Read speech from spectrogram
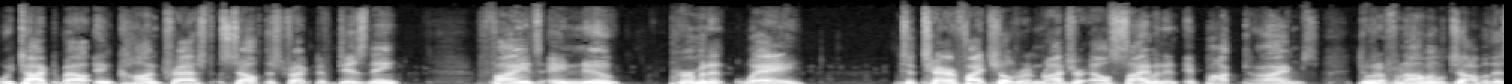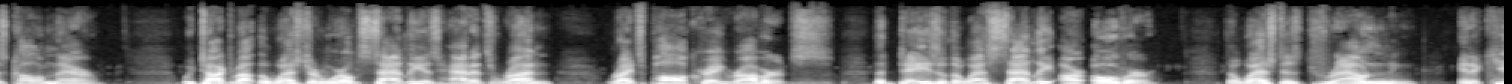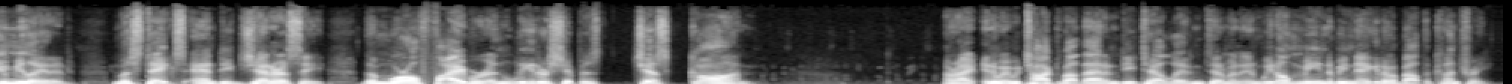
We talked about, in contrast, self destructive Disney finds a new permanent way to terrify children. Roger L. Simon in Epoch Times doing a phenomenal job with his column there. We talked about the Western world sadly has had its run, writes Paul Craig Roberts. The days of the West sadly are over. The West is drowning in accumulated mistakes and degeneracy. The moral fiber and leadership is just gone. All right. Anyway, we talked about that in detail, ladies and gentlemen, and we don't mean to be negative about the country.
